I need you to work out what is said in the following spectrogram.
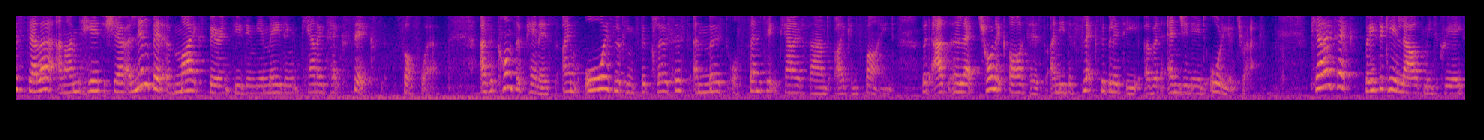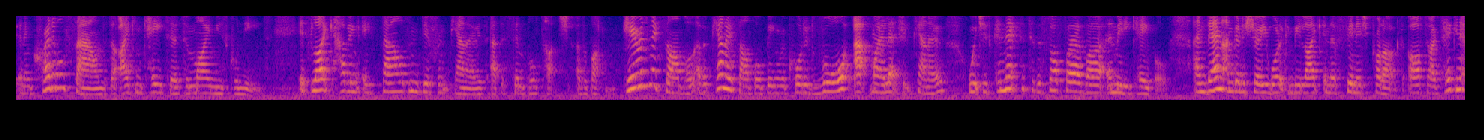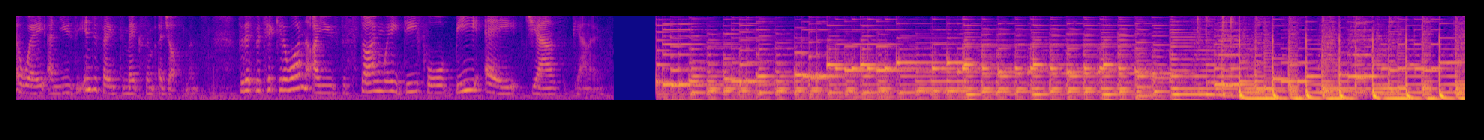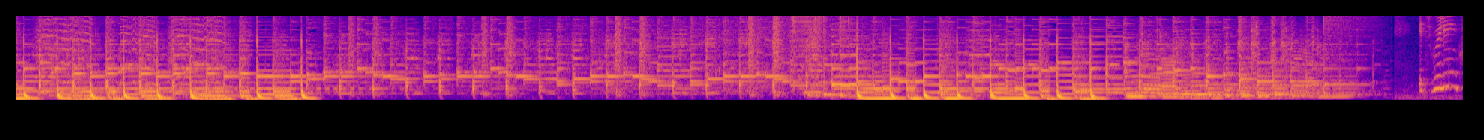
Estela and I'm here to share a little bit of my experience using the amazing Pianoteq 6 software. As a concert pianist, I'm always looking for the closest and most authentic piano sound I can find. But as an electronic artist, I need the flexibility of an engineered audio track. Pianoteq basically allows me to create an incredible sound that I can cater to my musical needs. It's like having a thousand different pianos at the simple touch of a button. Here is an example of a piano sample being recorded raw at my electric piano, which is connected to the software via a MIDI cable. And then I'm going to show you what it can be like in the finished product after I've taken it away and used the interface to make some adjustments. For this particular one, I used the Steinway D4 BA Jazz piano.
